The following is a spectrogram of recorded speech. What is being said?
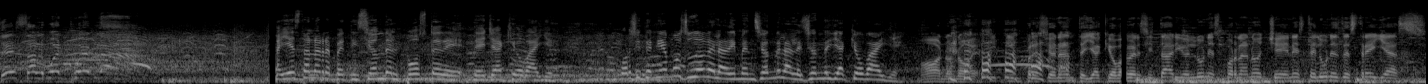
Se salvó el Puebla. Está la repetición del poste de, de Jackie Ovalle. Por si teníamos duda de la dimensión de la lesión de Jackie Ovalle. No, no, no, impresionante ya que Universitario el lunes por la noche, en este lunes de estrellas,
